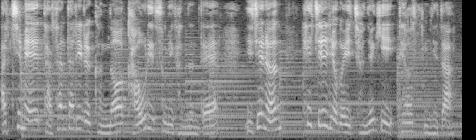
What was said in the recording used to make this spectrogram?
아침에 다산다리를 건너 가오리 섬에 갔는데 이제는 해질녘의 저녁이 되었습니다.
